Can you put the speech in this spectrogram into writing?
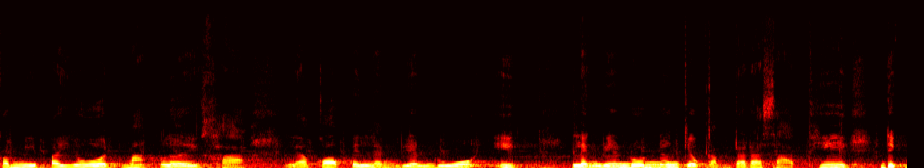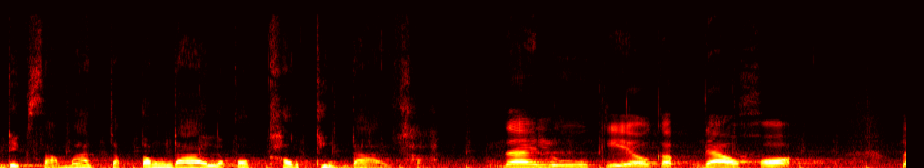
ก็มีประโยชน์มากเลยค่ะ แล้วก็เป็นแหล่งเรียนรู้อีกแหล่งเรียนรู้หนึ่งเกี่ยวกับดาราศาสตร์ที่เด็กๆสามารถจับต้องได้แล้วก็เข้าถึงได้ค่ะ ได้รู้เกี่ยวกับดาวเคราะห์ห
